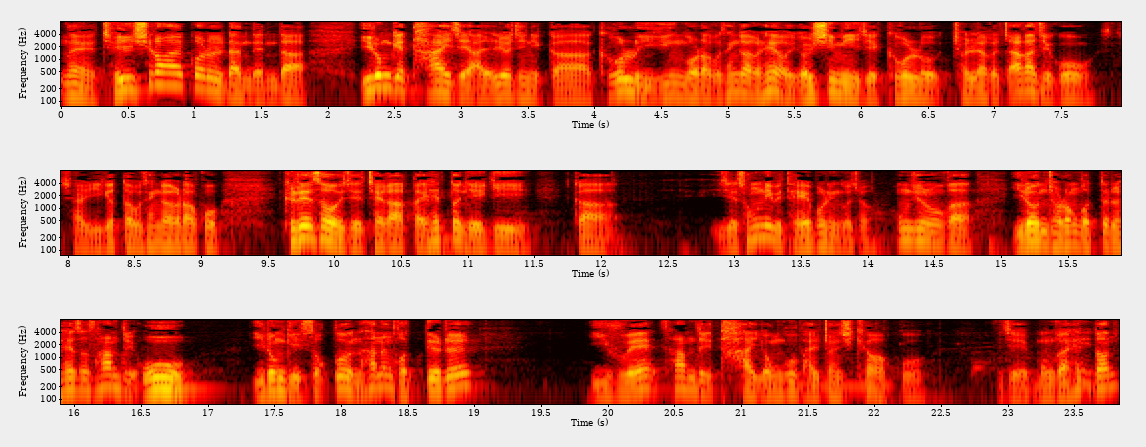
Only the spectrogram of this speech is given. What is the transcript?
네 제일 싫어할 거를 난 낸다. 이런 게 다 이제 알려지니까 그걸로 이긴 거라고 생각을 해요. 열심히 이제 그걸로 전략을 짜가지고 잘 이겼다고 생각을 하고 그래서 이제 제가 아까 했던 얘기가 이제 성립이 돼버린 거죠. 홍진호가 이런 저런 것들을 해서 사람들이 오! 이런 게 있었군. 하는 것들을 이후에 사람들이 다 연구 발전시켜갖고 이제 뭔가 했던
